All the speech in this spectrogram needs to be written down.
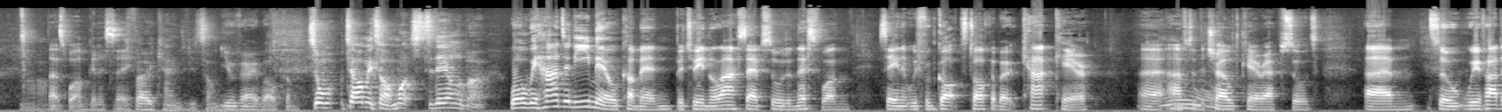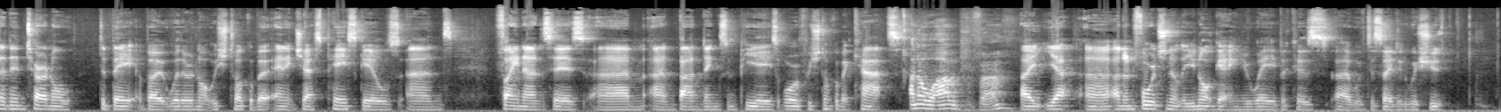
that's what I'm going to say. Very kind of you, Tom. You're very welcome. So tell me, Tom, what's today all about? Well, we had an email come in between the last episode and this one saying that we forgot to talk about cat care uh, after the childcare episode. Um, so we've had an internal debate about whether or not we should talk about NHS pay scales and finances um, and bandings and PAs, or if we should talk about cats. I know what I would prefer. I yeah, uh, and unfortunately, you're not getting your way because uh, we've decided we should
